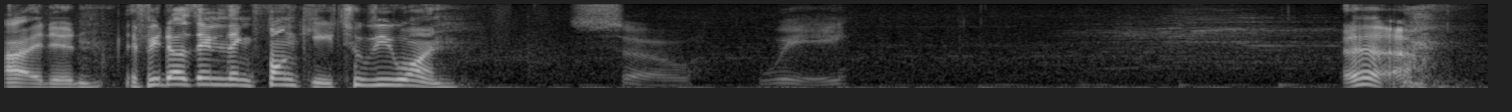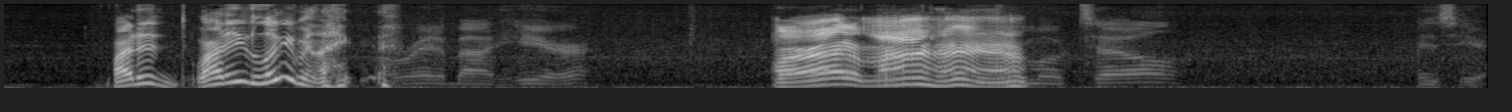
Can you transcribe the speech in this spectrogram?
All right, dude. If he does anything funky, two v one. So, Ugh. Why did Why did he look at me like? are right about here. All right, The man. motel is here.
